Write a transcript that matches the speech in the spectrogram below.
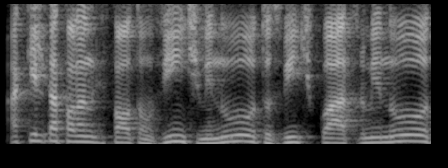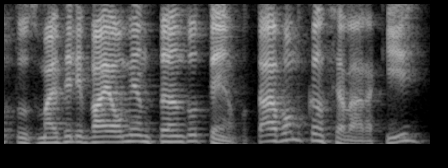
Aqui ele está falando que faltam 20 minutos, 24 minutos, mas ele vai aumentando o tempo, tá? Vamos cancelar aqui.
